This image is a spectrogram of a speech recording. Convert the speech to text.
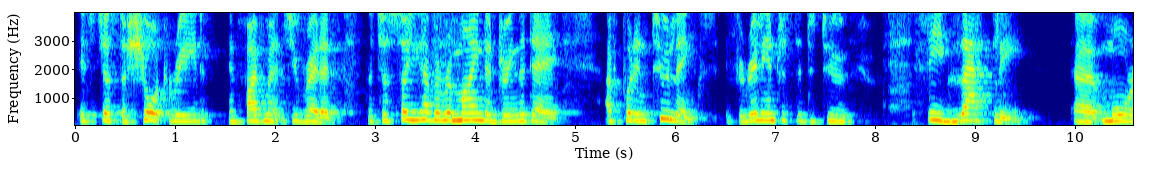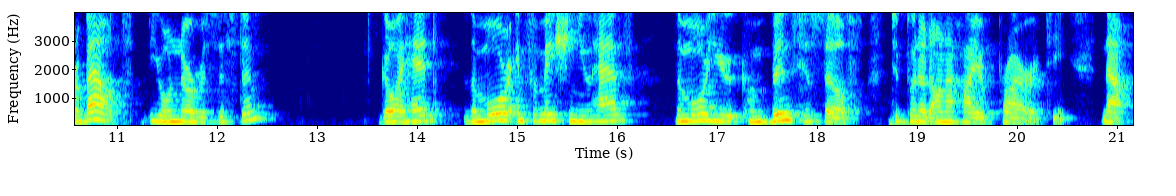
it's just a short read. In five minutes, you've read it, but just so you have a reminder during the day. I've put in two links if you're really interested to, to see exactly uh, more about your nervous system. Go ahead. The more information you have, the more you convince yourself to put it on a higher priority. Now,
